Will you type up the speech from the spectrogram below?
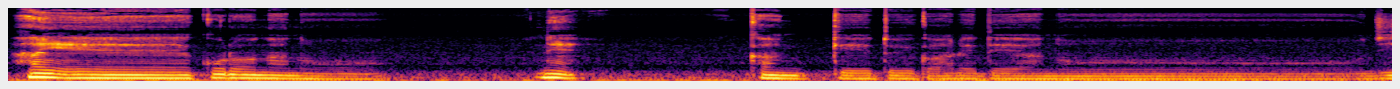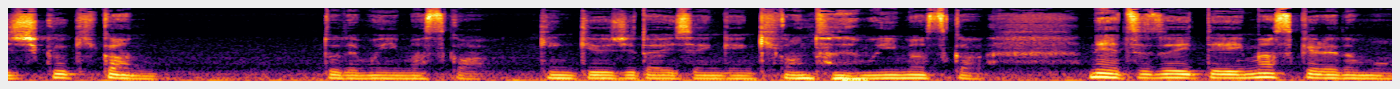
はい、えーコロナのね関係というかあれであのー自粛期間とでも言いますか緊急事態宣言期間とでも言いますかね続いていますけれども、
